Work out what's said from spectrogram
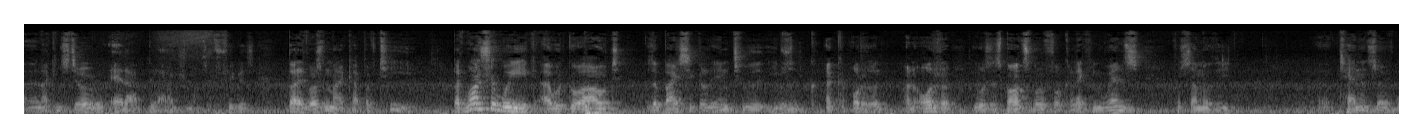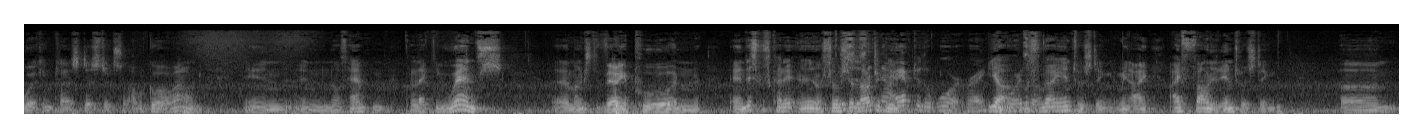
And I can still add up large amounts of figures. But it wasn't my cup of tea. But once a week, I would go out with a bicycle into. He was an, auditor, an auditor. He was responsible for collecting rents for some of the uh, tenants of working class districts. So I would go around in, in Northampton collecting rents uh, amongst the very poor, and and this was kind of you know This is sociologically. now after the war, right? yeah, it was over. very interesting. I mean, I, I found it interesting. Um,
